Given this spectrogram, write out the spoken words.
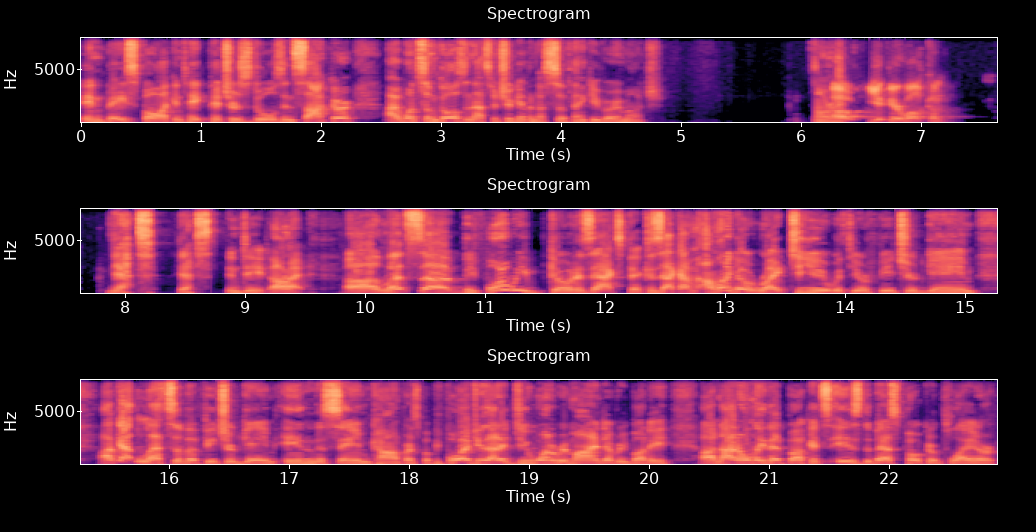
in baseball. I can take pitchers duels in soccer. I want some goals, and that's what you're giving us. So thank you very much. All right. Oh, you're welcome. Yes, yes, indeed. All right. Uh, let's uh, before we go to Zach's pick, because Zach, I'm, I want to go right to you with your featured game. I've got less of a featured game in the same conference, but before I do that, I do want to remind everybody uh, not only that Buckets is the best poker player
